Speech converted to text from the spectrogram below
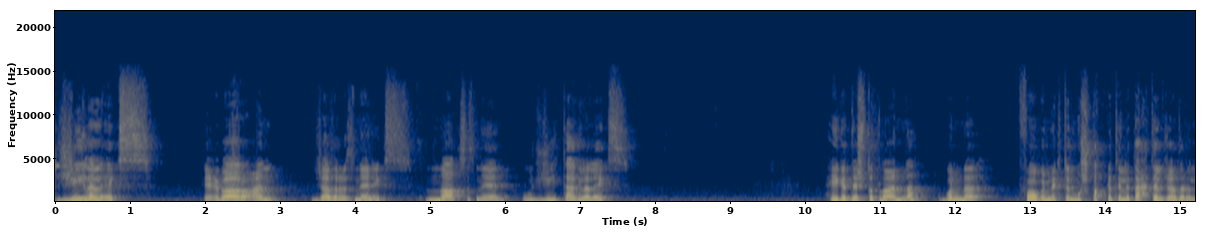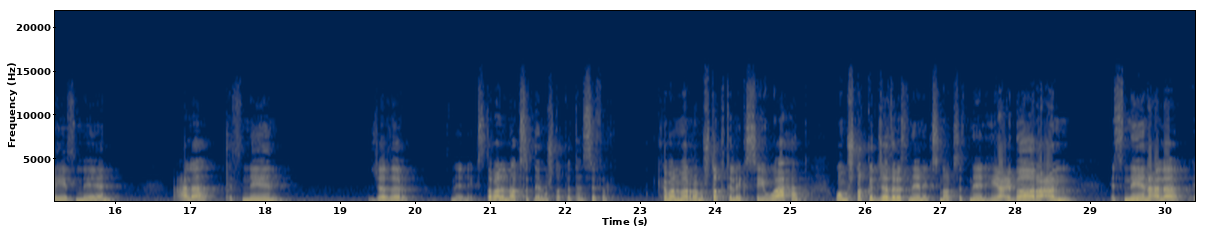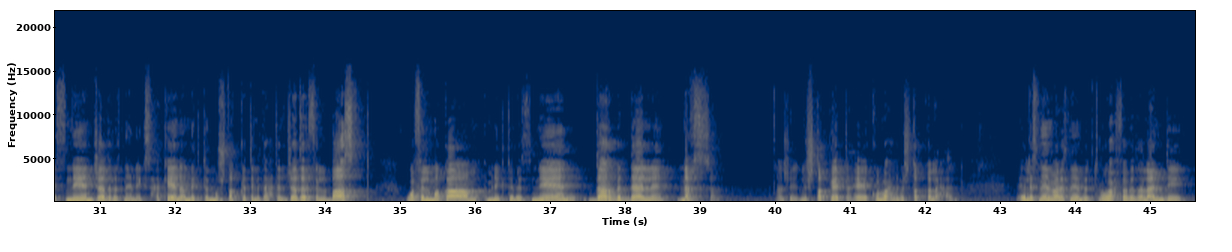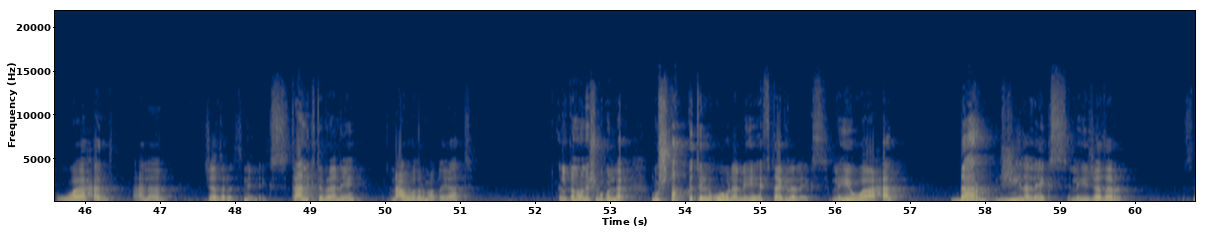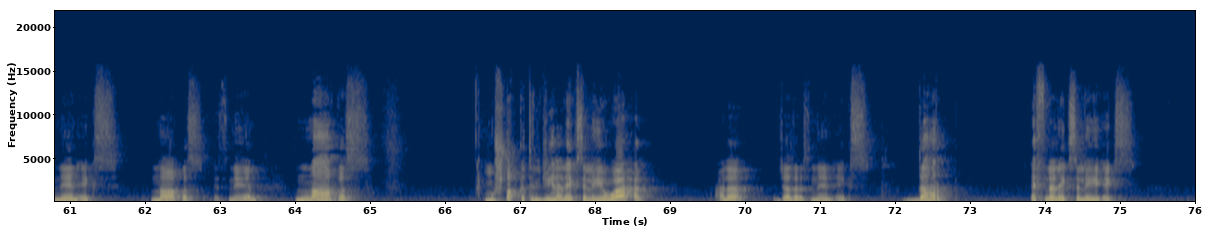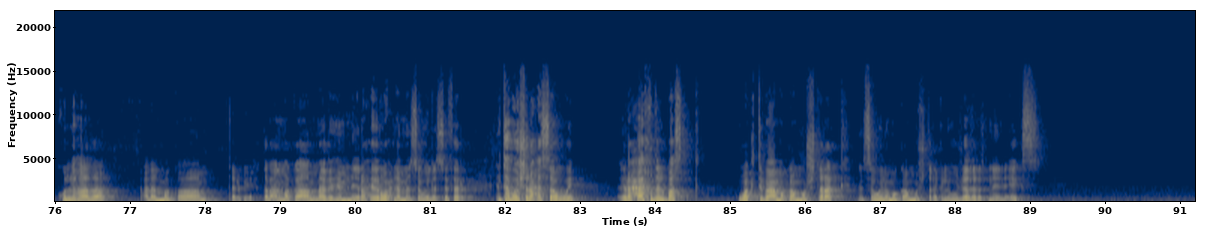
جي للإكس عبارة عن جذر اثنين إكس ناقص اثنين وجي תג للإكس هي قديش بتطلع عنا؟ قلنا فوق بنكتب مشتقة اللي تحت الجذر اللي هي اثنين على اثنين جذر 2 إكس. طبعا الناقص 2 مشتقتها صفر. كمان مرة مشتقة الإكس هي واحد ومشتقة جذر 2 إكس ناقص 2 هي عبارة عن 2 على 2 جذر 2 x. حكينا بنكتب مشتقة اللي تحت الجذر في البسط وفي المقام بنكتب 2 ضرب الدالة نفسها. ماشي؟ اللي اشتقيتها. هي كل واحدة بشتقها لحال الاثنين مع الاثنين بتروح فبضل عندي واحد على جذر 2 x. تعال نكتبها هنا نعوض المعطيات. القانون إيش بقول لك؟ مشتقة الأولى اللي هي f תג لل x اللي هي واحد ضرب g لل x اللي هي جذر 2 x ناقص 2 ناقص مشتقة ال g لل x اللي هي واحد على جذر 2 x ضرب f لل x اللي هي x. كل هذا على المقام تربيع طبعا المقام ما بهمني راح يروح لما نسوي له صفر. انتبهوا إيش راح أسوي؟ راح أخذ البسط وأكتبه مقام مشترك. نسوي له مقام مشترك اللي هو جذر 2 x.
